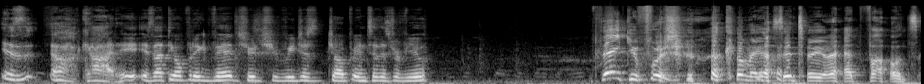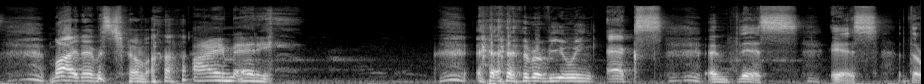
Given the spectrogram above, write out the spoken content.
is oh god is that the opening bit? Should should we just jump into this review? Thank you for welcoming us into your headphones. My name is Chema. I'm Eddie. reviewing X, and this is the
